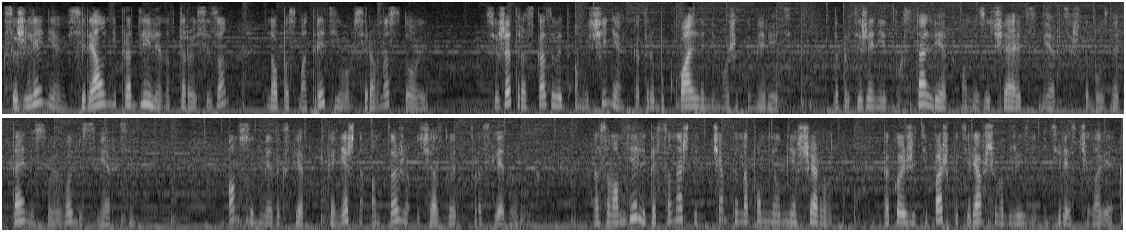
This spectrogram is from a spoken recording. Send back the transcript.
К сожалению, сериал не продлили на второй сезон, но посмотреть его все равно стоит. Сюжет рассказывает о мужчине, который буквально не может умереть. На протяжении 200 лет он изучает смерть, чтобы узнать тайну своего бессмертия. Он судмедэксперт, и, конечно, он тоже участвует в расследованиях. На самом деле персонаж чем-то напомнил мне Шерлока, такой же типаж потерявшего к жизни интерес человека,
